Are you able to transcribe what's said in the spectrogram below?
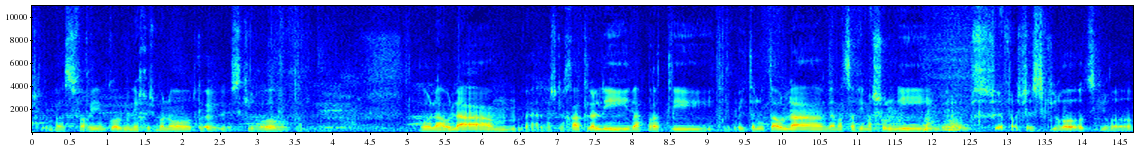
שיש לו בספרים כל מיני חשבונות כאלה, סקירות. כל העולם, ועל ההשגחה הכללית והפרטית, והתעלות העולם, והמצבים השונים, ושפע של סקירות, סקירות.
